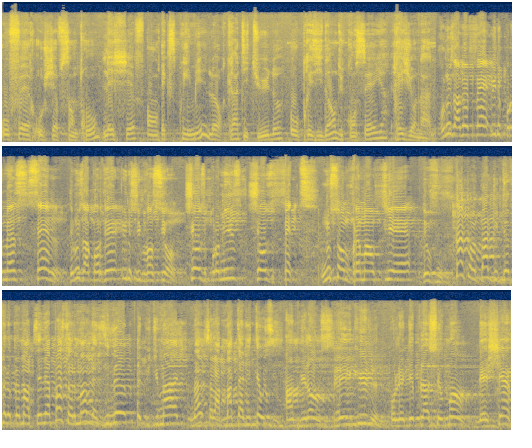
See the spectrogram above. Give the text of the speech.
offerts aux chefs centraux, les chefs ont exprimé leur gratitude au président du conseil régional. Vous nous avez fait une promesse, celle de nous accorder une subvention. Chose promise, chose faite. Nous sommes vraiment fiers de vous. Quand on parle du développement, ce n'est pas seulement les immeubles et bitumage, mais c'est la mentalité aussi. Ambulance, véhicules pour le déplacement des chefs,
